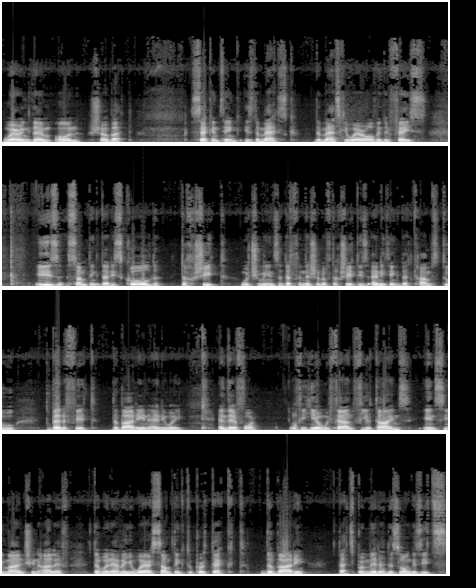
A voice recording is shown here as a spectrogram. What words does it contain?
wearing them on Shabbat. Second thing is the mask. The mask you wear over the face is something that is called tachshit, which means the definition of tachshit is anything that comes to benefit the body in any way. And therefore, over here we found few times in Siman Shin Aleph that whenever you wear something to protect the body, that's permitted as long as it's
